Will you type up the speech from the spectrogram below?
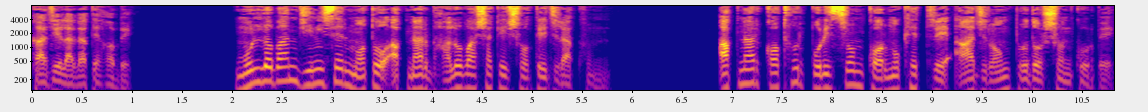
কাজে লাগাতে হবে। মূল্যবান জিনিসের মতো আপনার ভালোবাসাকে সতেজ রাখুন। আপনার কঠোর পরিশ্রম কর্মক্ষেত্রে আজ রং প্রদর্শন করবে।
